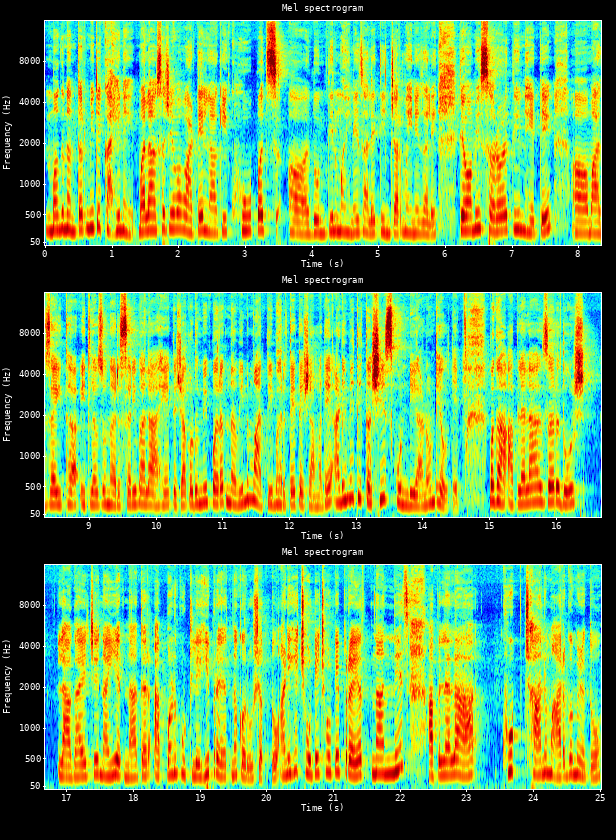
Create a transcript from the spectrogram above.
मग नंतर मी ते काही नाही. मला असं जेव्हा वाटेल ना की खूपच दोन तीन महिने झाले तीन चार महिने झाले तेव्हा मी सरळ ती नेते माझा इथं इथला जो नर्सरीवाला आहे त्याच्याकडून मी परत नवीन माती भरते त्याच्यामध्ये आणि मी ती तशीच कुंडी आणून ठेवते. बघा आपल्याला जर दोष लागायचे नाही आहेत ना तर आपण कुठलेही प्रयत्न करू शकतो. आणि हे छोटे छोटे प्रयत्नांनीच आपल्याला खूप छान मार्ग मिळतो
